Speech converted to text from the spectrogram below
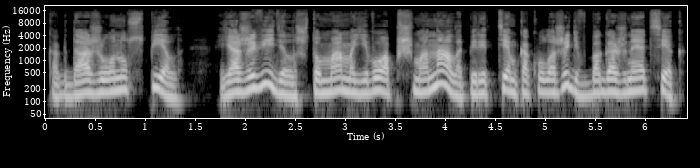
Когда же он успел? Я же видел, что мама его обшмонала перед тем, как уложить в багажный отсек.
